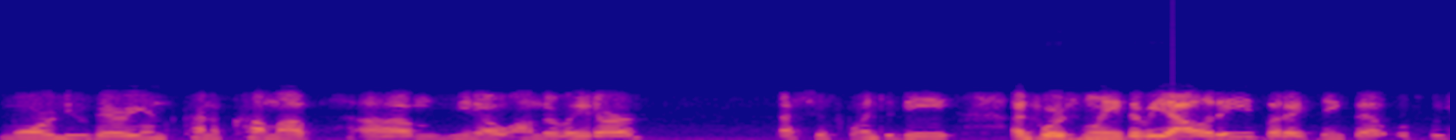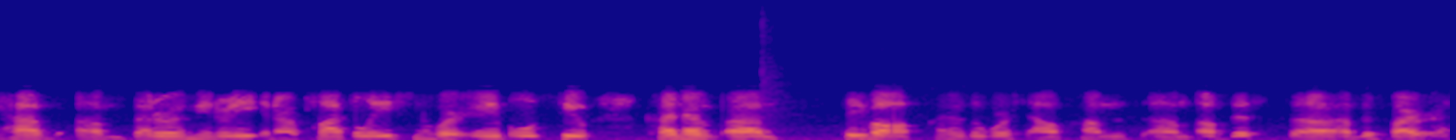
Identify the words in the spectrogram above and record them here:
more new variants kind of come up, um, you know, on the radar, that's just going to be, unfortunately, the reality. But I think that if we have um, better immunity in our population, we're able to kind of um, off kind of the worst outcomes um, of this uh, of this virus.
